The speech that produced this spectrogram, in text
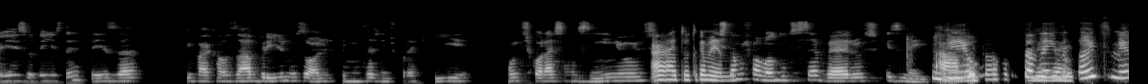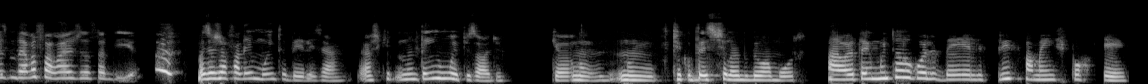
Esse eu tenho certeza que vai causar brilho nos olhos de muita gente por aqui. Muitos coraçõezinhos. Ai, tô tremendo. Estamos falando de Severus Snape. Ah, Viu? Tá vendo? Antes mesmo dela falar, eu já sabia. Mas eu já falei muito dele já. Eu Acho que não tem um episódio que eu não, não fico destilando meu amor. Ah, eu tenho muito orgulho dele, principalmente porque,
